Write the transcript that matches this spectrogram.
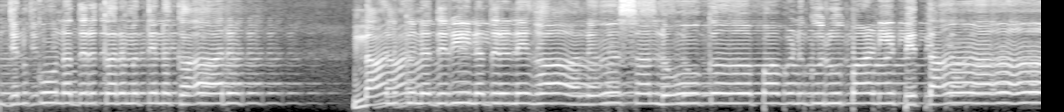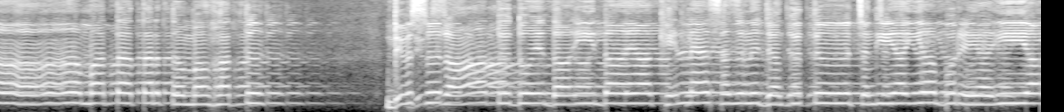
ਜਿਨ ਕੋ ਨਦਰ ਕਰਮ ਤਿਨਕਾਰ ਨਾਨਕ ਨਦਰੀ ਨਦਰ ਨਿਹਾਲ ਸਲੋਕ ਪਵਨ ਗੁਰੂ ਪਾਣੀ ਪਿਤਾ। ਮਾਤਾ ਤਰਤ ਮਹਤ, ਦਿਵਸ ਰਾਤ ਦੋਇ ਦਾਈ ਦਾਇਆ ਖੇਲੇ ਸਗਲ ਜਗਤ, ਚੰਗਿਆਈਆਂ ਬੁਰਿਆਈਆਂ।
